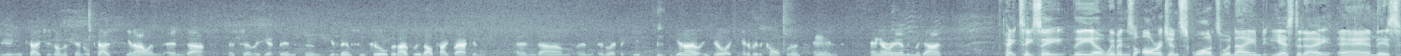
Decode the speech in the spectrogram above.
junior coaches on the Central Coast, you know, and and, uh, and certainly get them some give them some tools that hopefully they'll take back and and um, and, and let the kids, you know, enjoy, get a bit of confidence, and hang around in the game. Hey TC, the uh, women's Origin squads were named yesterday, and there's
